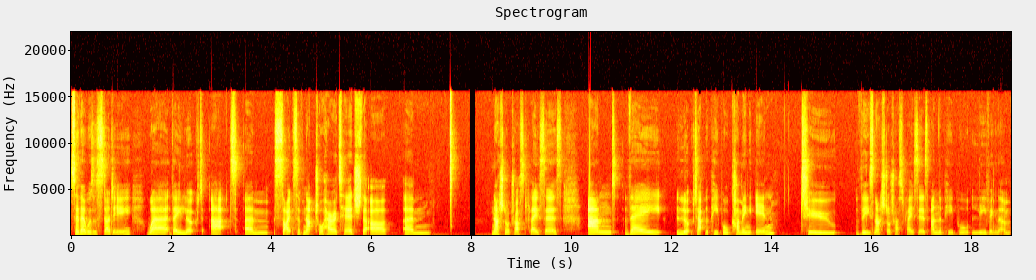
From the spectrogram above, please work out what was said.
So, there was a study where they looked at um, sites of natural heritage that are um, National Trust places, and they looked at the people coming in to these National Trust places and the people leaving them.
